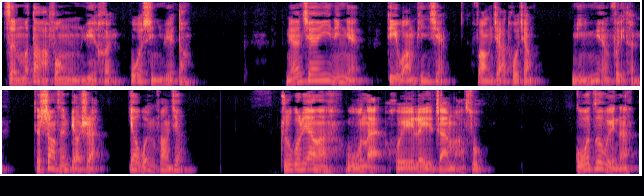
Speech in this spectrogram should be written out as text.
怎么大风越狠，我心越荡。”两千一零年，帝王频现房价脱缰，民怨沸腾，这上层表示啊要稳房价。诸葛亮啊，无奈挥泪斩马谡。国资委呢，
